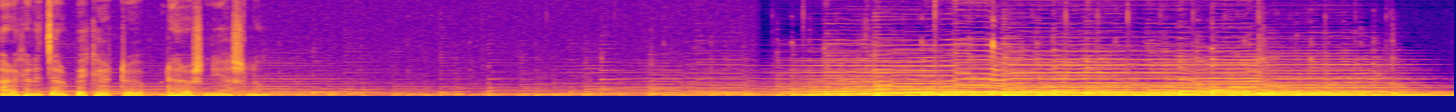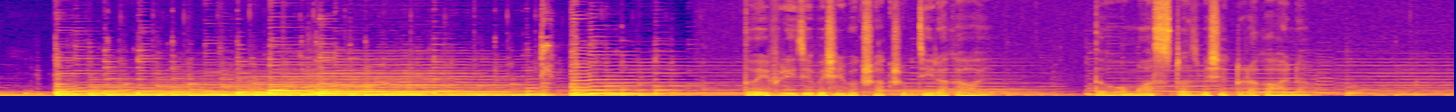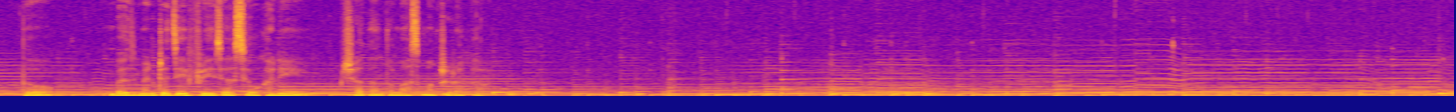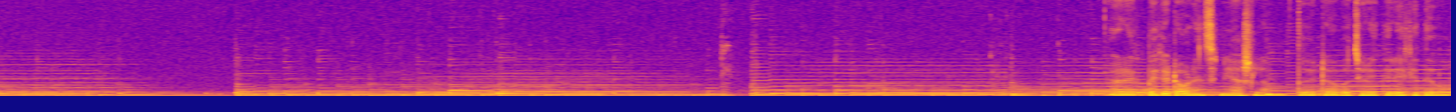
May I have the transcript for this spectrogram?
আর এখানে চার প্যাকেট ঢেঁড়স নিয়ে আসলাম। তো এই ফ্রিজে বেশিরভাগ শাকসবজি রাখা হয়। তো মাছ টাছ বেশি একটা রাখা হয় না। তো বেসমেন্টে যে ফ্রিজ আছে ওখানে সাধারণত মাছ, মাংস রাখা হয়। আর এক প্যাকেট অরেঞ্জ নিয়ে আসলাম, তো এটা আবার ঝুড়িতে রেখে দেবো।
